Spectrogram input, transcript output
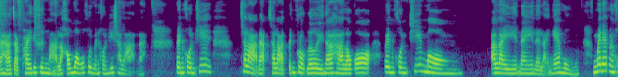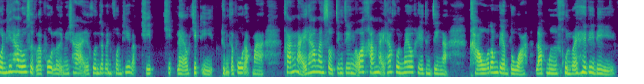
นะคะ จากไพ่ที่ขึ้นมาแล้วเขามองว่าคุณเป็นคนที่ฉลาดนะ เป็นคนที่ฉลาดอะฉลาดเป็นกรดเลยนะคะ แล้วก็เป็นคนที่มองอะไรในหลาย ๆ แง่มุม ไม่ได้เป็นคนที่ถ้ารู้สึกแล้วพูดเลยไม่ใช่ คุณจะเป็นคนที่แบบคิด คิดแล้วคิดอีกถึงจะพูดออกมา ครั้งไหนถ้ามันสุดจริง ๆ หรือว่าครั้งไหนถ้าคุณไม่โอเคจริง ๆอะเขาต้องเตรียมตัวรับมือคุณไว้ให้ดี ๆ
